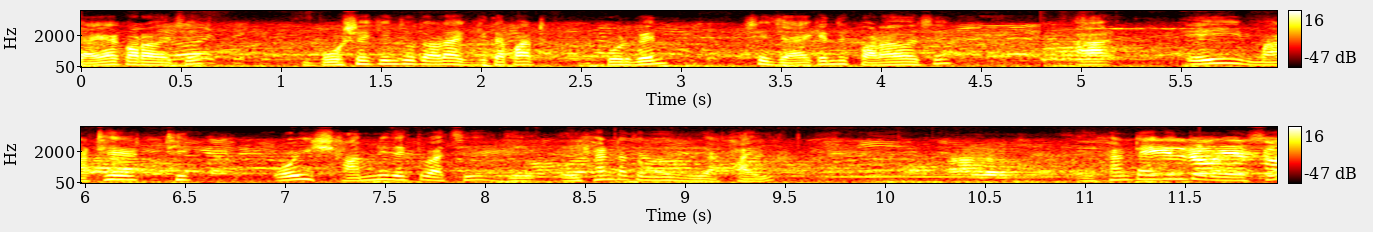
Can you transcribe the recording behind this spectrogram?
জায়গা করা হয়েছে, বসে কিন্তু তারা গীতা পাঠ করবেন। সেই জায়গা কিন্তু করা হয়েছে। আর এই মাঠের ঠিক ওই সামনে দেখতে পাচ্ছি যে এইখানটা তোমাদের দেখাই। এখানটায় কিন্তু রয়েছে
